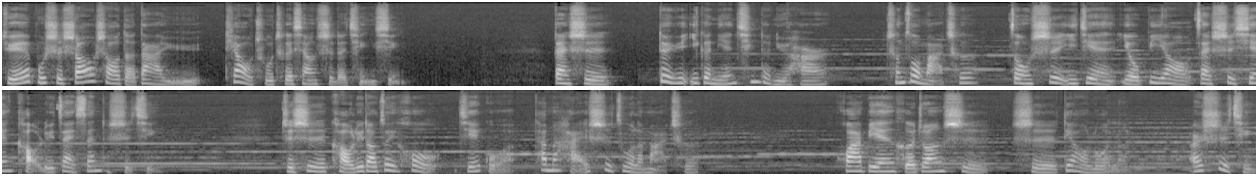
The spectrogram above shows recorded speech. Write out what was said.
绝不是稍稍的大于跳出车厢时的情形。但是，对于一个年轻的女孩，乘坐马车总是一件有必要在事先考虑再三的事情。只是考虑到最后，结果他们还是坐了马车。花边和装饰是掉落了。而事情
